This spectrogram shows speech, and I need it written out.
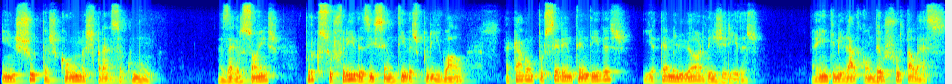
enxutas com uma esperança comum. As agressões, porque sofridas e sentidas por igual, acabam por ser entendidas e até melhor digeridas. A intimidade com Deus fortalece.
